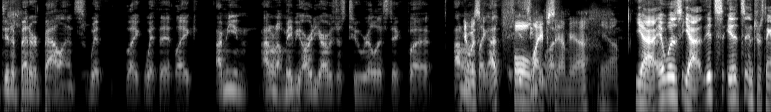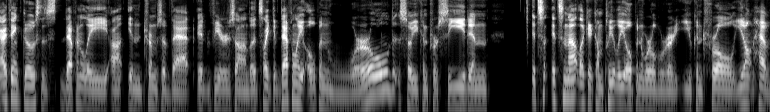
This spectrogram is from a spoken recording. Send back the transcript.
did a better balance with like with it. Like, I mean, I don't know, maybe RDR was just too realistic, but I don't know. It know. was like I, Full seemed life like- sim, yeah. yeah. Yeah, Yeah. it was. Yeah, it's it's interesting. I think Ghost is definitely uh, in terms of that. It veers on. It's like a definitely open world, so you can proceed in. It's it's not like a completely open world where you control. You don't have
